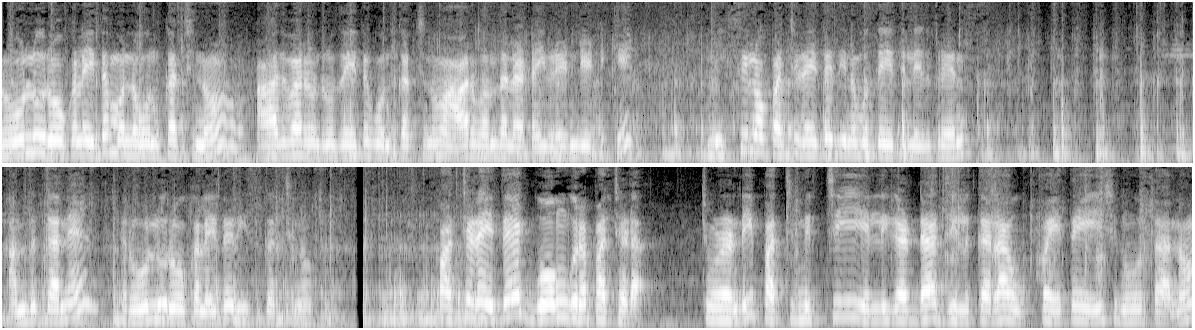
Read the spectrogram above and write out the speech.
రోలు రోకలు అయితే మొన్న కొనుకొచ్చును. ఆదివారం రోజు అయితే కొనుకొచ్చును ఆరు వందల అట ఇవి రెండింటికి. మిక్సీలో పచ్చడి అయితే తినబుద్ధి అయితే లేదు ఫ్రెండ్స్ అందుకనే రోలు రోకలు అయితే తీసుకొచ్చును. పచ్చడి అయితే గోంగూర పచ్చడ. చూడండి పచ్చిమిర్చి ఎల్లిగడ్డ జీలకర్ర ఉప్పు అయితే వేసి నూరుతాను.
